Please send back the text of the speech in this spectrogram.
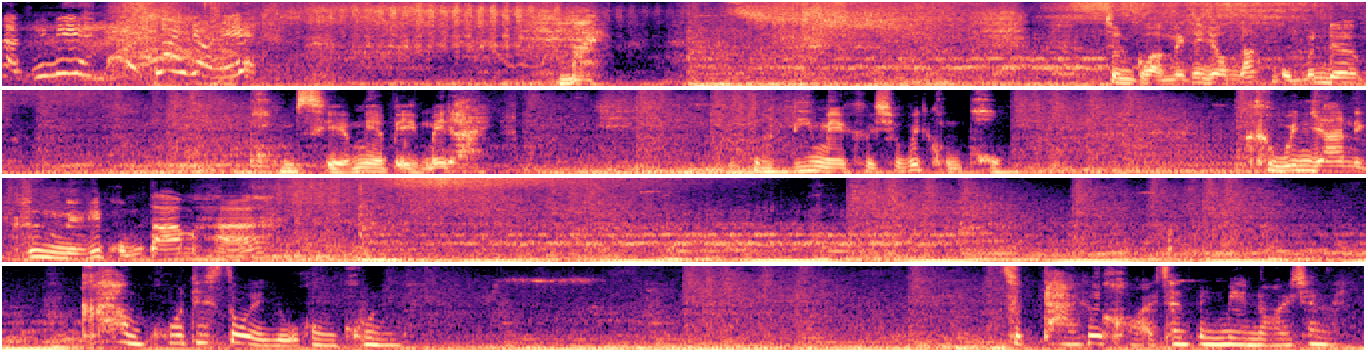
จากที่นี่ไปเดี๋ยวนี้ ไม่ จนกว่าเมย์จะยอมรักผมเหมือนเดิม ผมเสียเมย์ไปอีกไม่ได้วันนี้เมย์คือชีวิตของผม คือวิญญาณอีกครึ่งหนึ่งที่ผมตามหา คำพูดที่สวยหรูของคุณ สุดท้ายคือขอให้ฉันเป็นเมียน้อยใช่ไหมเม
